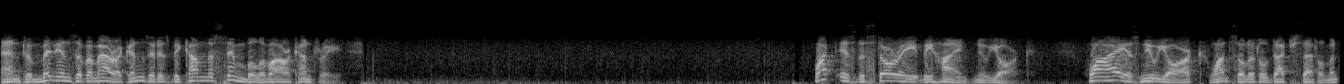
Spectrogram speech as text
and to millions of Americans it has become the symbol of our country. What is the story behind New York? Why is New York, once a little Dutch settlement,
